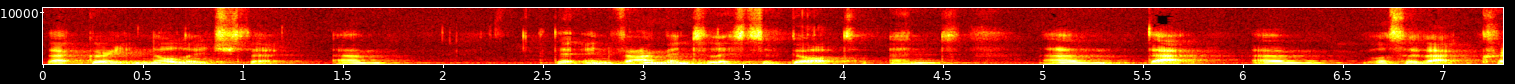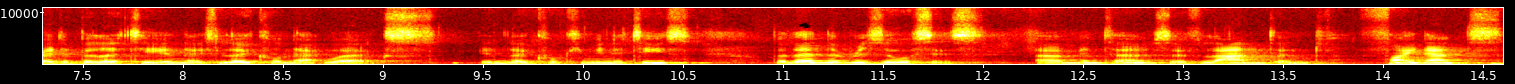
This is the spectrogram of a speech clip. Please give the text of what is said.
that great knowledge that um, that environmentalists have got, and um, that um, also that credibility in those local networks in local communities, but then the resources um, in terms of land and finance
